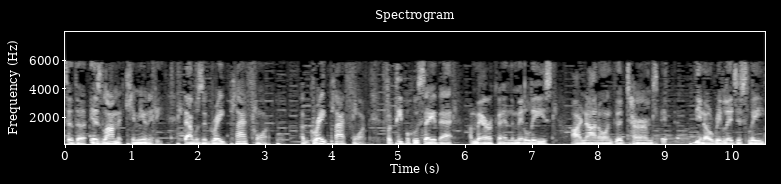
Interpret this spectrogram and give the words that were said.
to the Islamic community. That was a great platform, a great platform for people who say that America and the Middle East are not on good terms, eh, you know, religiously.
